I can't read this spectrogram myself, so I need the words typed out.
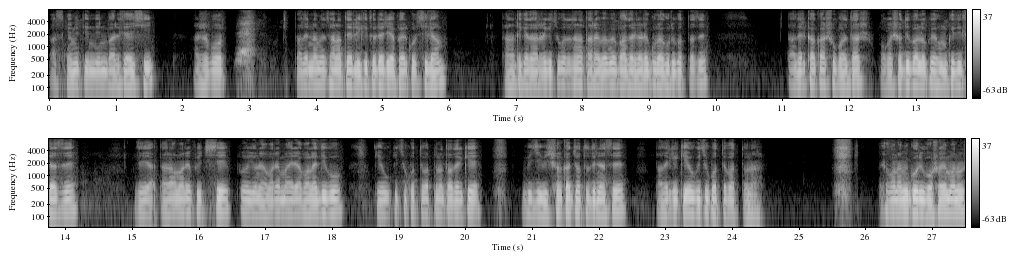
আজকে আমি তিন দিন বাড়িতে আইছি। আসার পর তাদের নামে থানাতে লিখিত ডায়েরি এফআইআর করছিলাম। থানা থেকে তারা কিছু করতেছে না তারা এভাবে বাজারঘাটে ঘোরাঘুরি করতেছে। তাদের কাকা সুভাষ দাস প্রকাশ্য দিবালোকে হুমকি দিতেছে যে তারা আমারে পিটছে, প্রয়োজনে আমারে মায়েরা পালাই দিব। কেউ কিছু করতে পারতো না তাদেরকে। বিজেপি সরকার যতদিন আছে তাদেরকে কেউ কিছু করতে পারতো না। এখন আমি গরিব অসহায় মানুষ।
